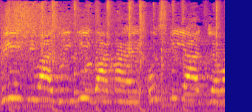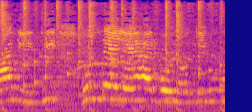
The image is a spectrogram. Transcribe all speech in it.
वीर शिवाजी की गाथाएँ, उसकी याद जवानी थी। बुंदेले हर बोलो की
